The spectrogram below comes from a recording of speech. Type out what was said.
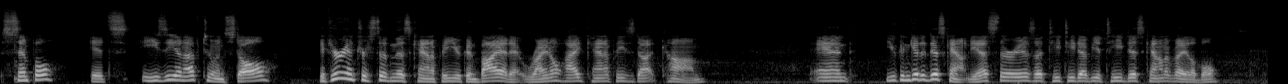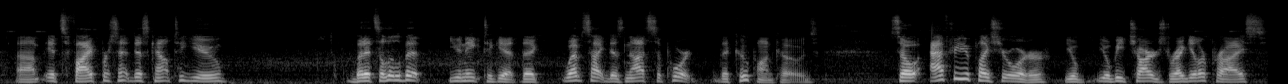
simple, it's easy enough to install. If you're interested in this canopy, you can buy it at rhinohidecanopies.com and you can get a discount. Yes, there is a TTWT discount available. Um, it's 5% discount to you, but it's a little bit unique to get. The website does not support the coupon codes. So after you place your order, you'll, you'll be charged regular price,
